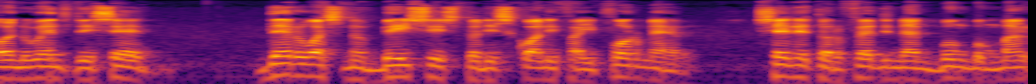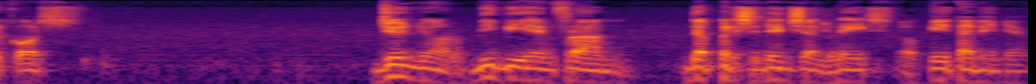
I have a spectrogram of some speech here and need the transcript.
on Wednesday said there was no basis to disqualify former Senator Ferdinand Bongbong Marcos Jr. BBM from the presidential race. O, kita ninyo.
